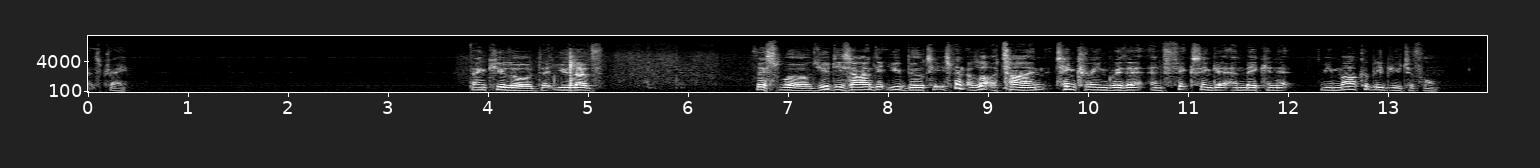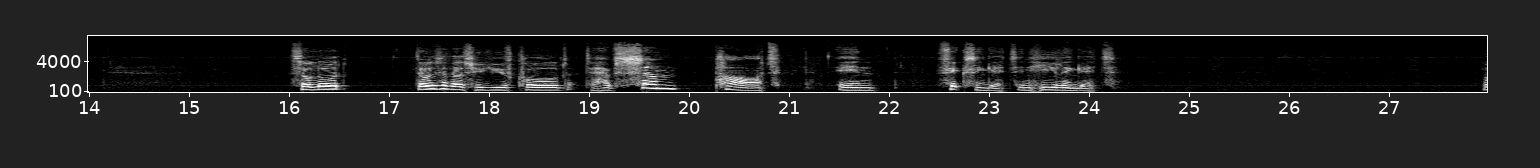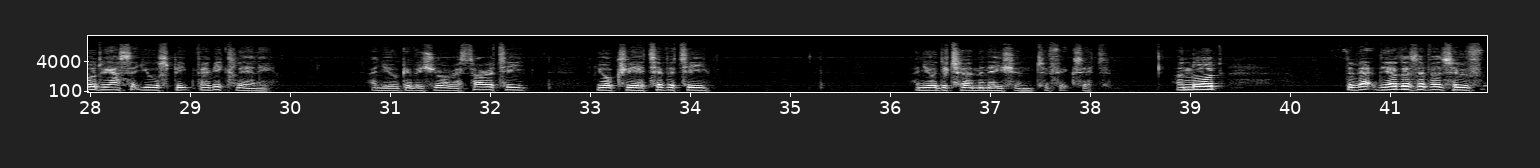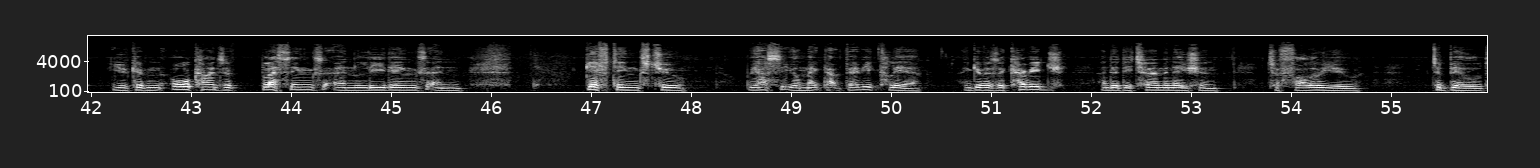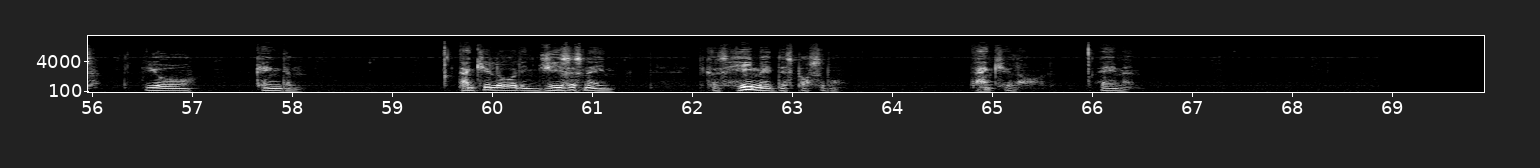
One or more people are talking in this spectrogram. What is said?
Let's pray. Thank you, Lord, that you love this world. You designed it, you built it, you spent a lot of time tinkering with it and fixing it and making it remarkably beautiful. So, Lord, those of us who you've called to have some part in fixing it, in healing it, Lord, we ask that you will speak very clearly and you'll give us your authority, your creativity, and your determination to fix it. And Lord, the, the others of us who've you've given all kinds of blessings and leadings and giftings to, we ask that you'll make that very clear and give us the courage and the determination to follow you to build your kingdom. Thank you, Lord, in Jesus' name, because He made this possible. Thank you, Lord. Amen.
